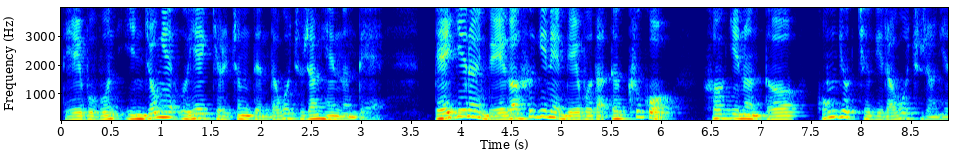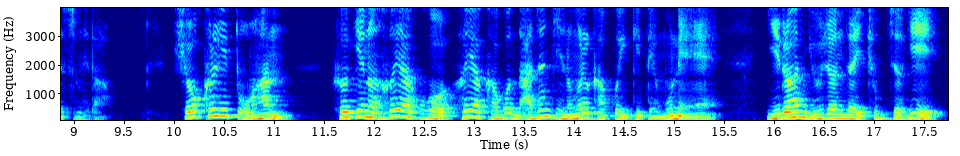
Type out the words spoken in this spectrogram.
대부분 인종에 의해 결정된다고 주장했는데 백인의 뇌가 흑인의 뇌보다 더 크고 흑인은 더 공격적이라고 주장했습니다. 쇼클리 또한 흑인은 허약하고, 허약하고 낮은 지능을 갖고 있기 때문에 이러한 유전자의 축적이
